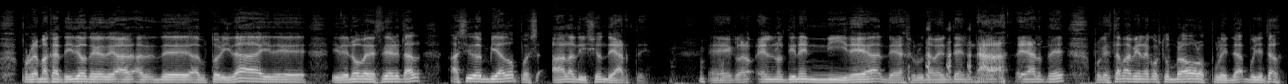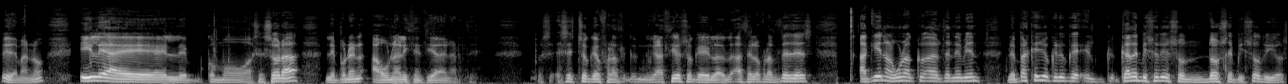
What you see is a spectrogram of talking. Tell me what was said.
problemas que ha tenido de, de, autoridad y de, y de no obedecer y tal, ha sido enviado pues a la división de arte. Eh, claro, él no tiene ni idea de absolutamente nada de arte, porque está más bien acostumbrado a los puñetazos y demás, ¿no? Y le, le, como asesora le ponen a una licenciada en arte pues ese choque gracioso que hacen los franceses. Aquí en alguna cosa tener bien. Lo que pasa es que yo creo que cada episodio son dos episodios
